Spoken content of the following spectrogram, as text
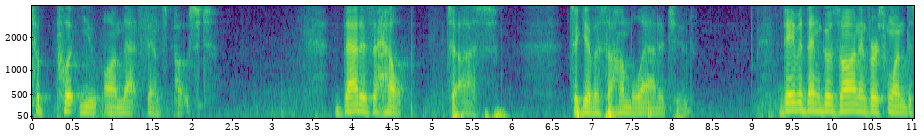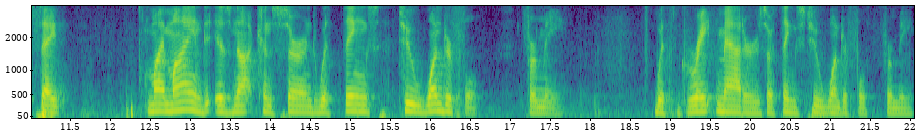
to put you on that fence post. That is a help to us to give us a humble attitude. David then goes on in verse 1 to say, My mind is not concerned with things too wonderful for me, with great matters or things too wonderful for me.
